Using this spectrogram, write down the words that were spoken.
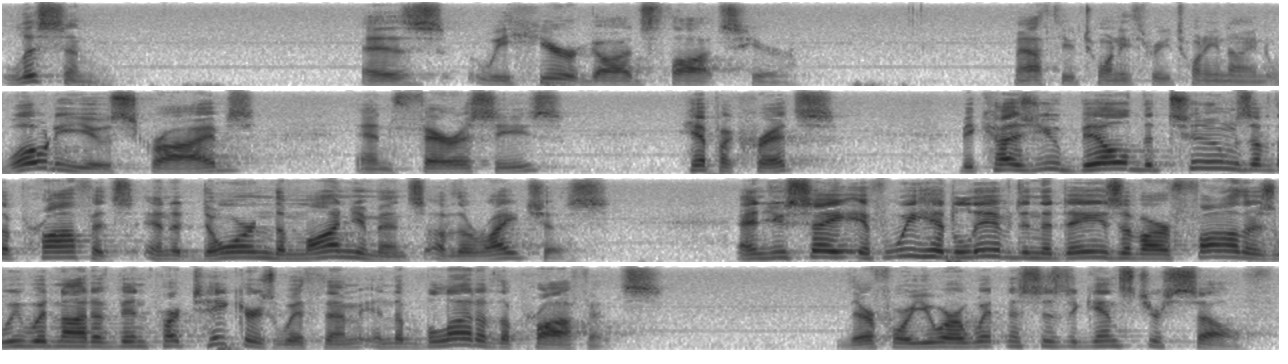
Listen as we hear God's thoughts here. Matthew 23, 29. Woe to you, scribes and Pharisees, hypocrites! because you build the tombs of the prophets and adorn the monuments of the righteous. And you say, If we had lived in the days of our fathers, we would not have been partakers with them in the blood of the prophets. Therefore, you are witnesses against yourself,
